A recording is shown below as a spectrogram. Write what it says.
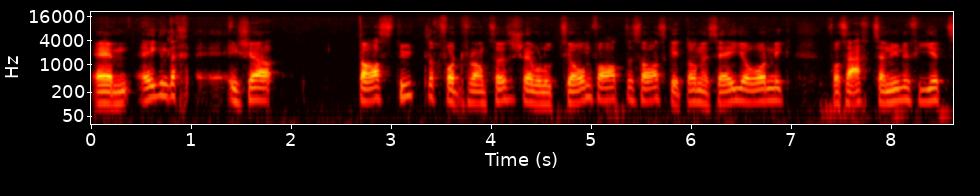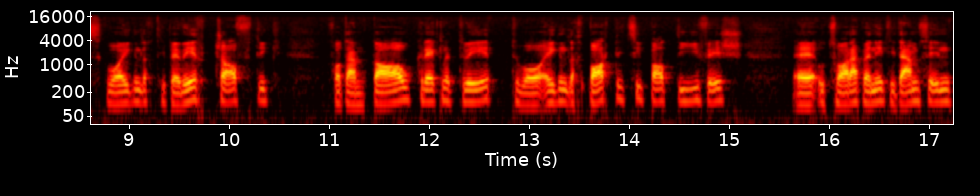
Ähm, eigentlich ist ja das deutlich vor der Französischen Revolution fährt das an. Es gibt auch eine Seeordnung, von 1649, wo eigentlich die Bewirtschaftung von dem Tal geregelt wird, wo eigentlich partizipativ ist äh, und zwar eben nicht in dem Sinn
